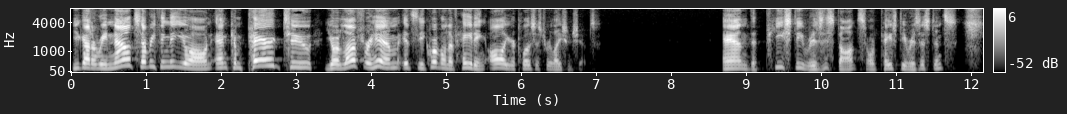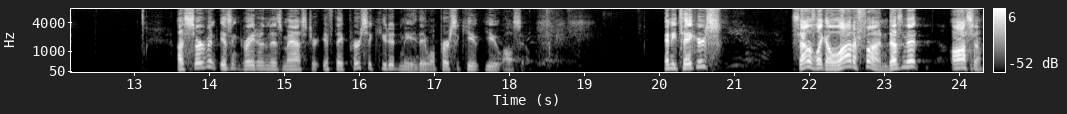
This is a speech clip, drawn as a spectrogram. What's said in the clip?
You got to renounce everything that you own. And compared to your love for him, it's the equivalent of hating all your closest relationships. And the de resistance or pasty resistance a servant isn't greater than his master. If they persecuted me, they will persecute you also. Any takers? Sounds like a lot of fun, doesn't it? Awesome.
